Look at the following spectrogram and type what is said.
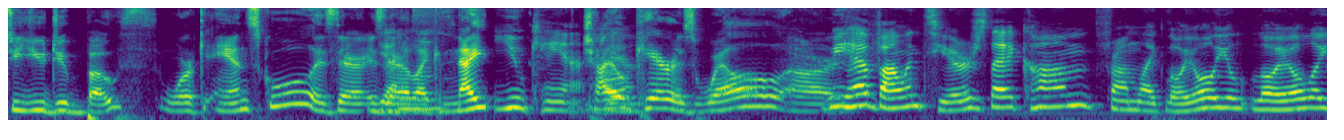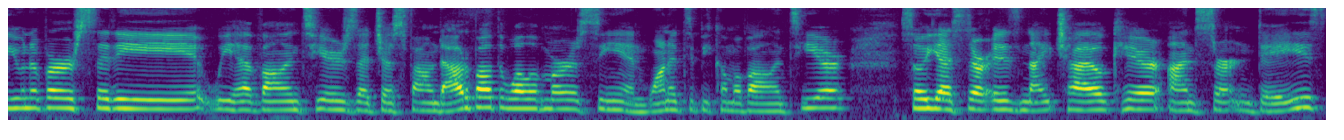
Do you do both work and school? Is there is there like night You can. child care as well? Or? We have volunteers that come from like Loyola, Loyola University. We have volunteers that just found out about the Well of Mercy and wanted to become a volunteer. So yes, there is night child care on certain days.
